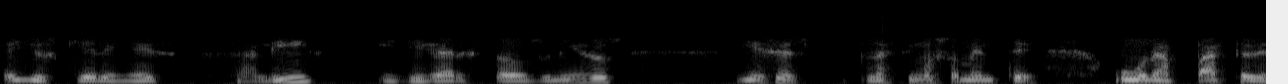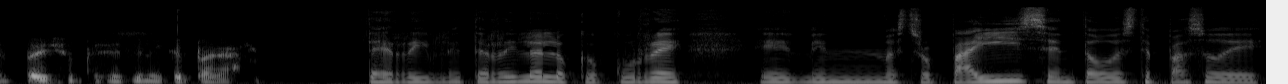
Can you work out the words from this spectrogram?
Ellos quieren es salir y llegar a Estados Unidos y esa es lastimosamente una parte del precio que se tiene que pagar. Terrible, terrible lo que ocurre en, nuestro país, en todo este paso de,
